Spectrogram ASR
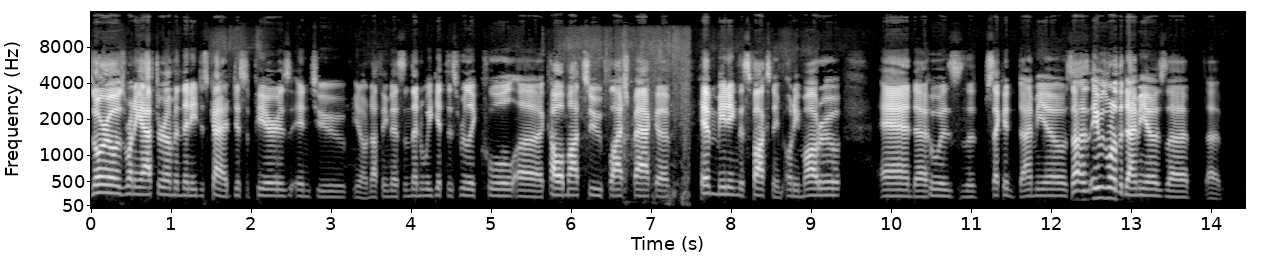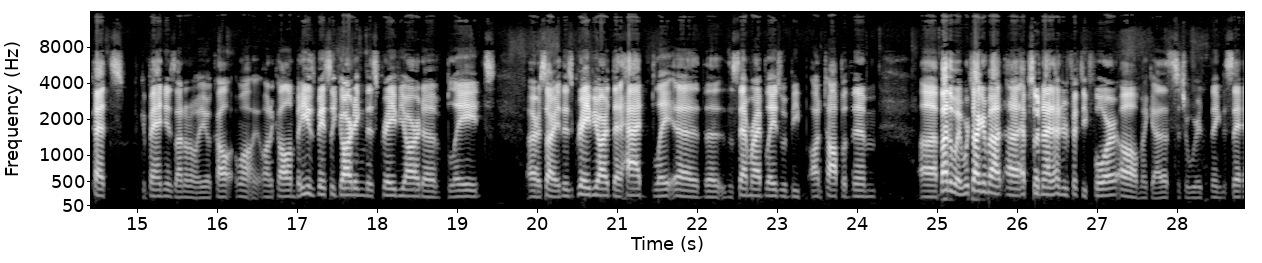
Zoro is running after him, and then he just kind of disappears into you know nothingness, and then we get this really cool uh, Kawamatsu flashback of him meeting this fox named Onimaru, and uh, who is the second daimyo. So he was one of the daimyo's uh, uh, pets, companions. I don't know what you call want to call him, but he was basically guarding this graveyard of blades, or sorry, this graveyard that had uh, the the samurai blades would be on top of them. Uh, by the way, we're talking about uh, episode 954. Oh my god, that's such a weird thing to say.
